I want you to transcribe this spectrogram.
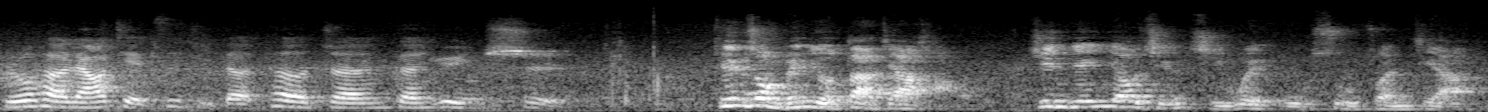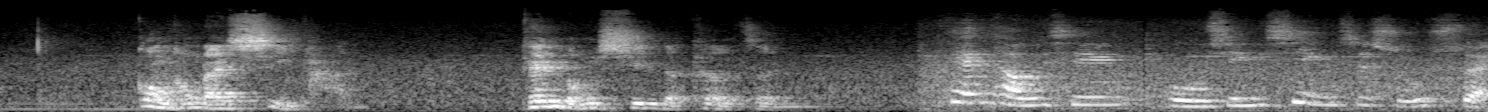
如何了解自己的特征跟运势。听众朋友，大家好，今天邀请几位武术专家，共同来细谈天同星的特征。天同星五行性是属水，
